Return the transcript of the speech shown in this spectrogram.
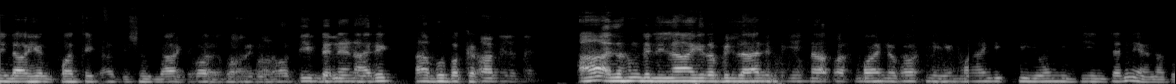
ലില്ലാഹി അൽ ഫാത്തിഹ ബിസ്മില്ലാഹി റഹ്മാനിർ റഹീം തന്നെയാണ് ആര് അബൂബക്കർ അലഹമുല്ലാഹി റബില്ലാലമീൻ തന്നെയാണ് അത്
